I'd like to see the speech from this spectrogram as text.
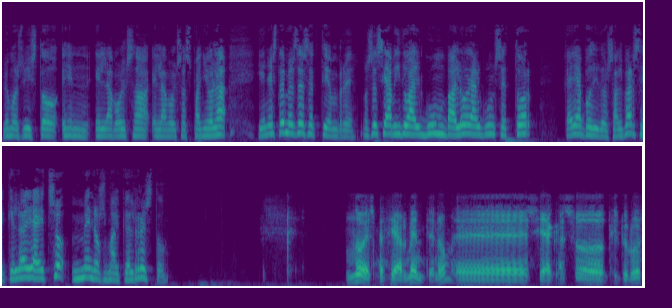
Lo hemos visto en, en, la bolsa, en la bolsa española. Y en este mes de septiembre, no sé si ha habido algún valor, algún sector que haya podido salvarse, que lo haya hecho menos mal que el resto. No especialmente, ¿no? Eh, si acaso títulos,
